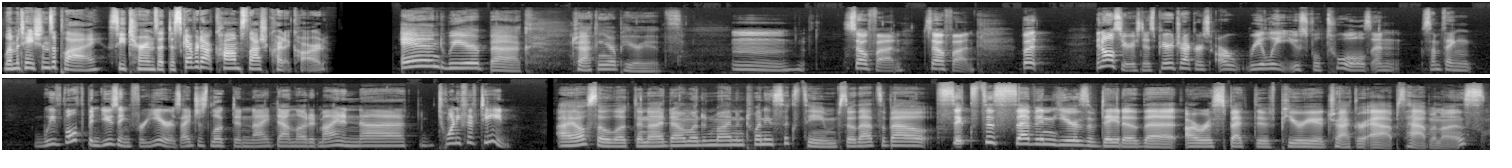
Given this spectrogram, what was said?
Limitations apply. See terms at discover.com slash credit card. And we're back, tracking our periods. Mmm, So fun. So fun. But in all seriousness, period trackers are really useful tools and something we've both been using for years. I just looked and I downloaded mine in uh, 2015. I also looked and I downloaded mine in 2016. So that's about six to seven years of data that our respective period tracker apps have on us.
